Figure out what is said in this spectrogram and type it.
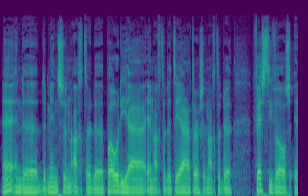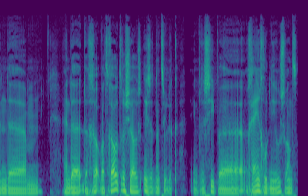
Hè, en de, de mensen achter de podia en achter de theaters en achter de festivals en de, mm, en de, de wat grotere shows is het natuurlijk in principe eh, geen goed nieuws. Want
